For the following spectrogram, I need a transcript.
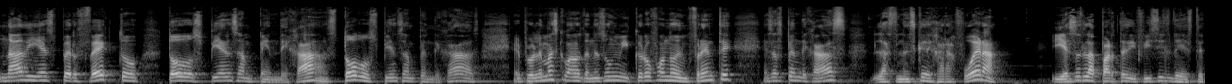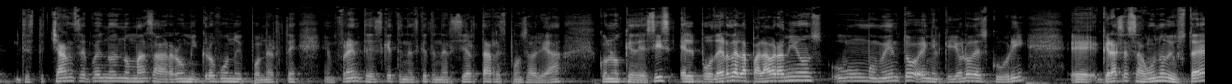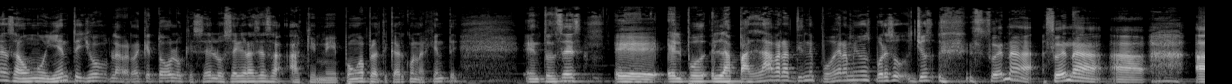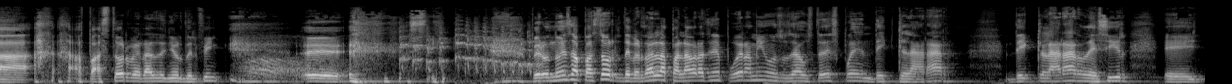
nadie es perfecto. Todos piensan pendejadas. Todos piensan pendejadas. El problema es que cuando tenés un micrófono enfrente, esas pendejadas las tenés que dejar afuera. Y esa es la parte difícil de este, de este chance, pues no es nomás agarrar un micrófono y ponerte enfrente, es que tenés que tener cierta responsabilidad con lo que decís. El poder de la palabra, amigos, hubo un momento en el que yo lo descubrí, eh, gracias a uno de ustedes, a un oyente, yo la verdad que todo lo que sé lo sé gracias a que me pongo a platicar con la gente. Entonces, eh, la palabra tiene poder, amigos. Por eso yo suena, suena a, a, pastor, ¿verdad, señor Delfín? Eh, Pero no es a pastor. De verdad, la palabra tiene poder, amigos. O sea, ustedes pueden declarar, declarar, decir. Eh,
